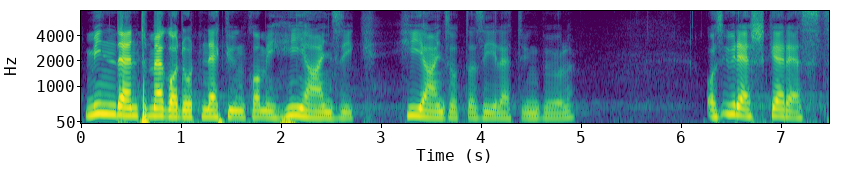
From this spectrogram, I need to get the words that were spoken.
mindent megadott nekünk, ami hiányzik, hiányzott az életünkből. Az üres kereszt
